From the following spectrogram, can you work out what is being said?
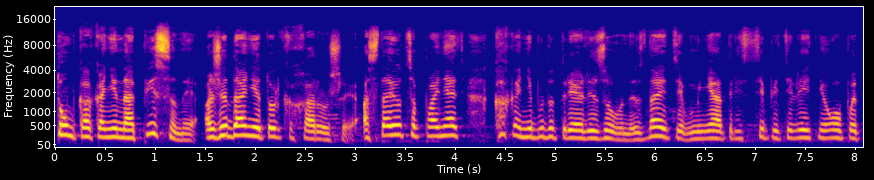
том, как они написаны, ожидания только хорошие. Остается понять, как они будут реализованы. Знаете, у меня 35-летний опыт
